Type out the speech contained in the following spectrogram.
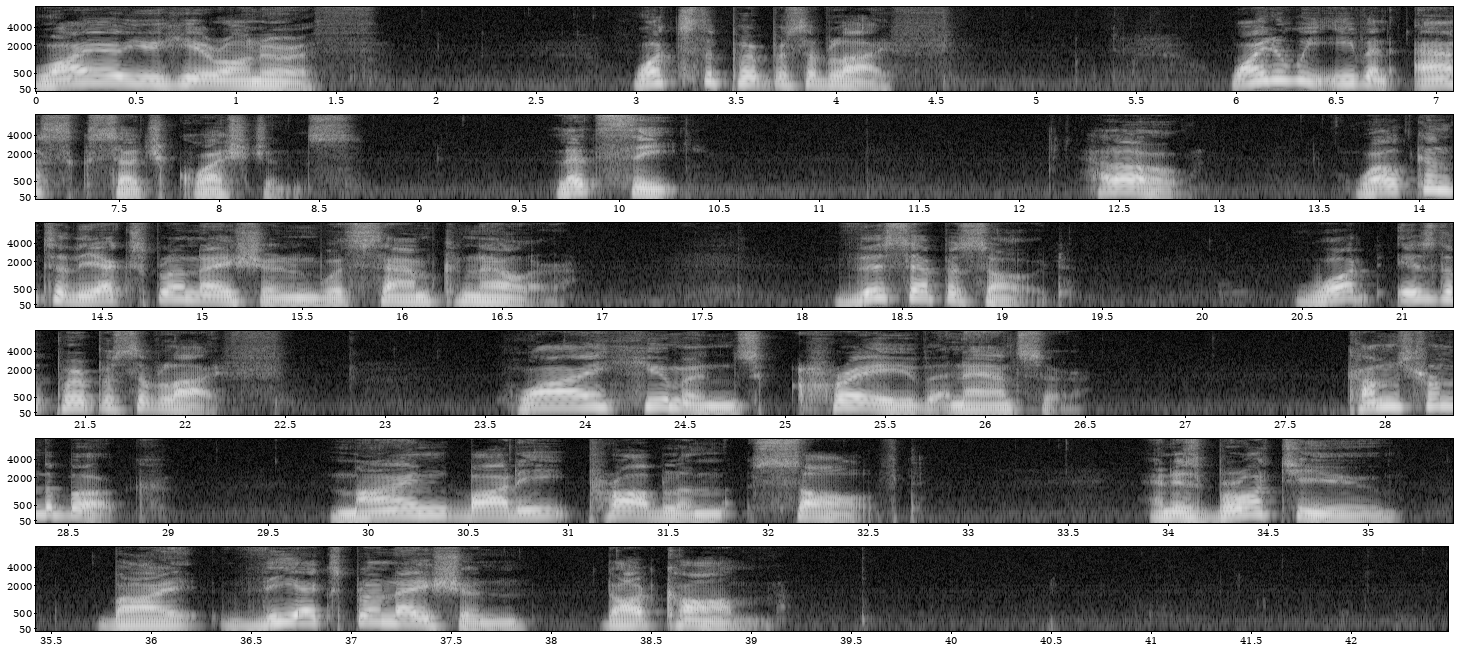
Why are you here on earth? What's the purpose of life? Why do we even ask such questions? Let's see. Hello. Welcome to the explanation with Sam Kneller. This episode What is the purpose of life? Why Humans Crave an Answer comes from the book Mind Body Problem Solved and is brought to you by theexplanation.com.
